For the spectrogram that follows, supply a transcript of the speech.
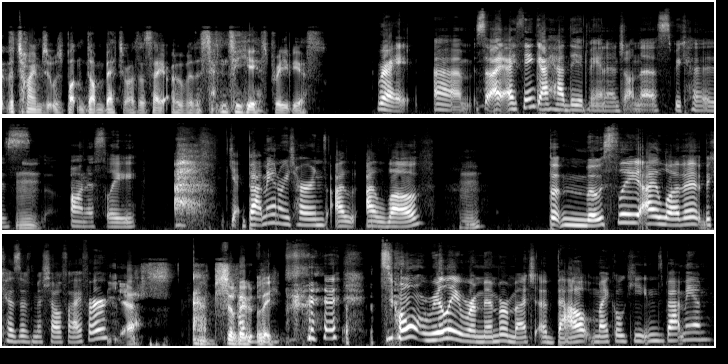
know, the times it was button done better, as I say, over the 70 years previous. Right. Um, so I, I think I had the advantage on this because honestly, yeah, Batman Returns I I love, but mostly I love it because of Michelle Pfeiffer. Yes. Absolutely. Don't really remember much about Michael Keaton's Batman.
